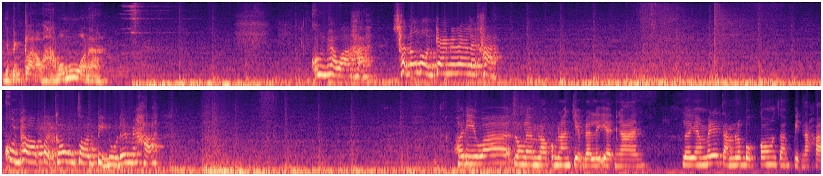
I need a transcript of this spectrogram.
อย่าไปกล่าวหามั่วๆนะ คุณแพรวาค่ะ ฉันต้องโดนแกล้งแน่ๆเลยค่ะ คุณแพรวาเปิดกล้องวงจรปิดดูได้ไหมคะ พอดีว่าโรงแรมเรากำลังเก็บรายละเอียดงาน เลยยังไม่ได้จำระบบกล้องวงจรปิดนะคะ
